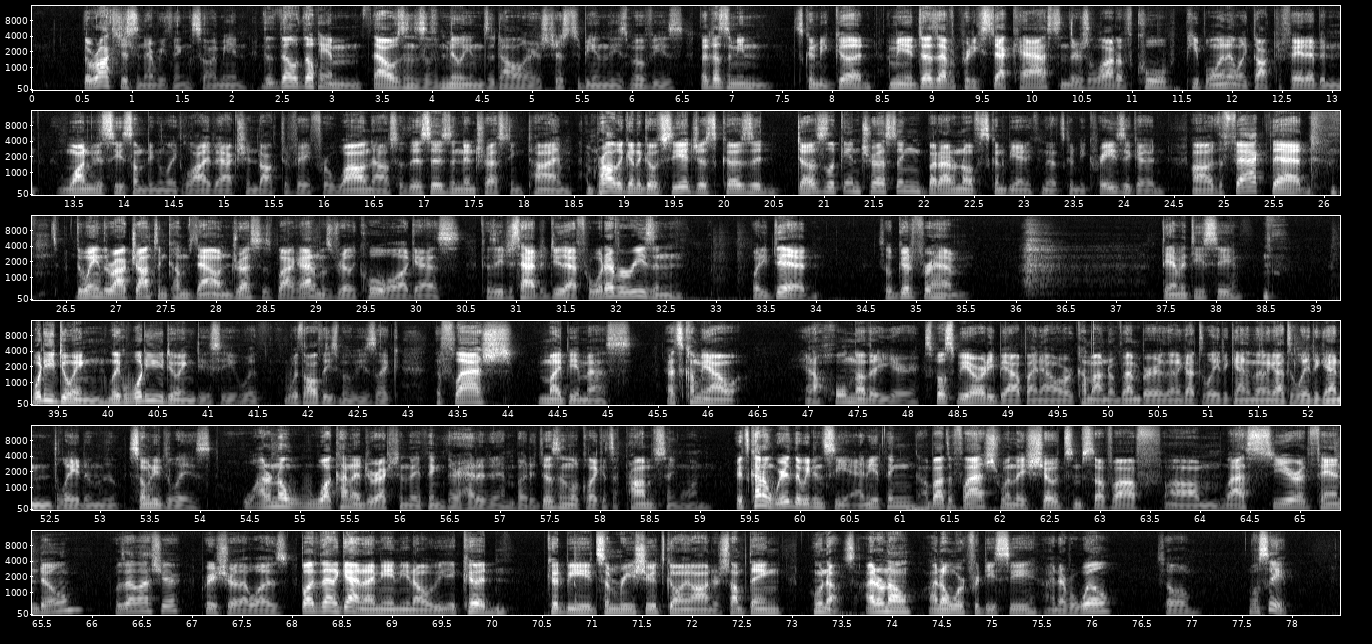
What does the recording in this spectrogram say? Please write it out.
the Rock's just in everything. So I mean, they'll they'll pay him thousands of millions of dollars just to be in these movies. That doesn't mean it's going to be good. I mean, it does have a pretty stacked cast, and there's a lot of cool people in it, like Dr. Fate. I've been wanting to see something like live action Dr. Fate for a while now, so this is an interesting time. I'm probably going to go see it just because it does look interesting, but I don't know if it's going to be anything that's going to be crazy good. Uh, the fact that Dwayne The Rock Johnson comes down dressed as Black Adam is really cool, I guess, because he just had to do that for whatever reason, what he did. So good for him. Damn it, DC. what are you doing? Like, what are you doing, DC, with with all these movies? Like, The Flash might be a mess. That's coming out in a whole nother year. It's supposed to be already be out by now, or come out in November. Then I got delayed again, and then I got delayed again, and delayed, and so many delays. I don't know what kind of direction they think they're headed in, but it doesn't look like it's a promising one. It's kind of weird that we didn't see anything about the Flash when they showed some stuff off um, last year at FanDome. Was that last year? Pretty sure that was. But then again, I mean, you know, it could could be some reshoots going on or something. Who knows? I don't know. I don't work for DC. I never will. So we'll see.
